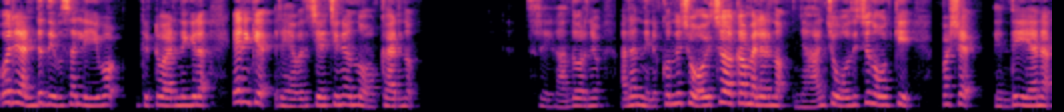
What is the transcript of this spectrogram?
ഒരു രണ്ട് ദിവസം ലീവ് കിട്ടുമായിരുന്നെങ്കിൽ എനിക്ക് രേവതി ചേച്ചിനെ ഒന്ന് നോക്കായിരുന്നു. ശ്രീകാന്ത് പറഞ്ഞു അല്ല നിനക്കൊന്ന് ചോദിച്ചു നോക്കാൻ മേലായിരുന്നോ. ഞാൻ ചോദിച്ചു നോക്കി. പക്ഷെ എന്ത് ചെയ്യാനാ?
